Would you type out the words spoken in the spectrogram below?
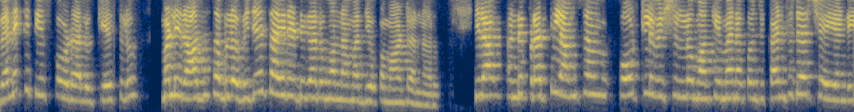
వెనక్కి తీసుకోవడాలు కేసులు మళ్ళీ రాజ్యసభలో విజయసాయి రెడ్డి గారు మొన్న మధ్య ఒక మాట అన్నారు. ఇలా అంటే ప్రతి అంశం కోర్టుల విషయంలో మాకు ఏమైనా కొంచెం కన్సిడర్ చేయండి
